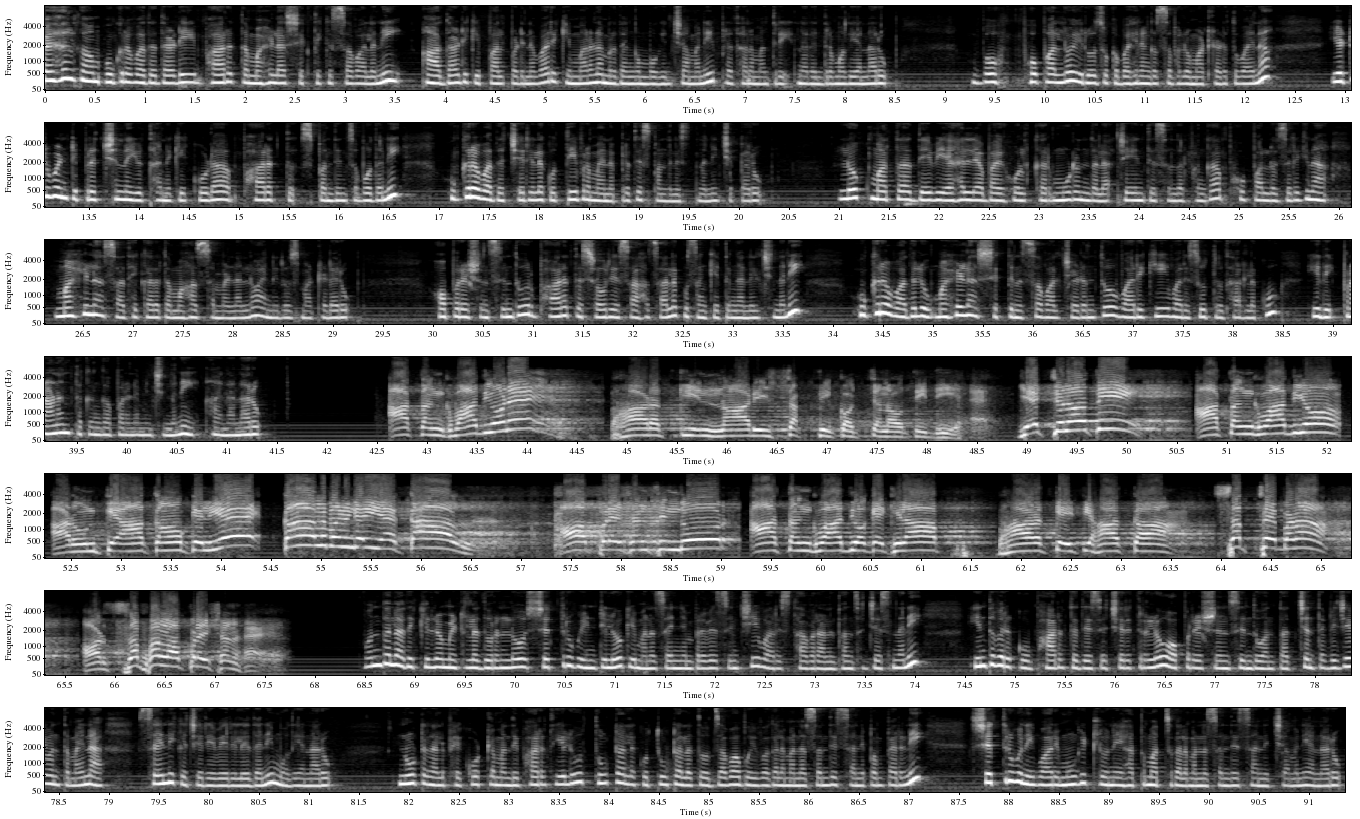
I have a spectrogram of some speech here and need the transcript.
పెహల్గాం ఉగ్రవాద దాడి భారత మహిళా శక్తికి సవాలని ఆ దాడికి పాల్పడిన వారికి మరణ మృదంగం మోగించామని ప్రధానమంత్రి నరేంద్ర మోదీ అన్నారు. భో భోపాల్లో ఈరోజు ఒక బహిరంగ సభలో మాట్లాడుతూ ఆయన ఎటువంటి ప్రచ్ఛన్న యుద్ధానికి కూడా భారత్ స్పందించబోదని ఉగ్రవాద చర్యలకు తీవ్రమైన ప్రతిస్పందనిస్తుందని చెప్పారు. లోక్మాత దేవి అహల్యాబాయ్ హోల్కర్ మూడు వందల జయంతి సందర్భంగా భోపాల్లో జరిగిన మహిళా సాధికారత మహాసమ్మేళనంలో ఆయన ఈరోజు మాట్లాడారు. ఆపరేషన్ సింధూర్ భారత శౌర్య సాహసాలకు సంకేతంగా నిలిచిందని ఉగ్రవాదులు మహిళా శక్తిని సవాల్ చేయడంతో వారికి వారి సూత్రధారులకు ఇది ప్రాణాంతకంగా పరిణమించిందని ఆయన అన్నారు आतंकवादियों ने भारत की नारी शक्ति को चुनौती दी है ये चुनौती आतंकवादियों और उनके आकाओं के लिए काल बन गई है काल ऑपरेशन सिंदूर आतंकवादियों के खिलाफ भारत के इतिहास का सबसे बड़ा और सफल ऑपरेशन है వందలాది కిలోమీటర్ల దూరంలో శత్రువు ఇంటిలోకి మన సైన్యం ప్రవేశించి వారి స్థావరాలను ధ్వంసం చేసిందని ఇంతవరకు భారతదేశ చరిత్రలో ఆపరేషన్ సింధు అంత అత్యంత విజయవంతమైన సైనిక చర్య వేరే లేదని మోదీ అన్నారు నూట నలభై కోట్ల మంది భారతీయులు తూటాలకు తూటాలతో జవాబు ఇవ్వగలమన్న సందేశాన్ని పంపారని శత్రువుని వారి ముంగిట్లోనే హతమార్చగలమన్న సందేశాన్ని ఇచ్చామని అన్నారు.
